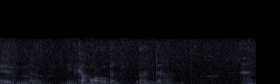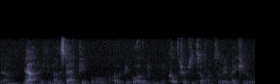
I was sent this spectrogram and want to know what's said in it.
Um, um, you become more open, and um, and um, yeah, you can understand people, other people, other cultures, and so on. So it makes you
